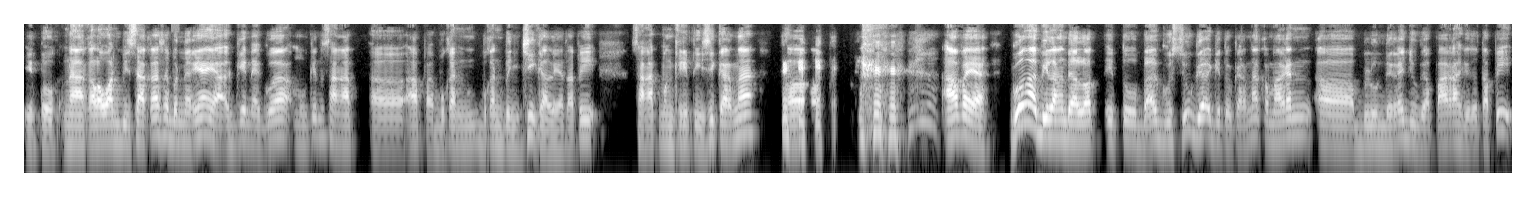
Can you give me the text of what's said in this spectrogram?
Itu nah kalau Wan Bisaka sebenarnya ya again ya gue mungkin sangat uh, apa bukan bukan benci kali ya tapi sangat mengkritisi karena uh, apa ya gue nggak bilang Dalot itu bagus juga gitu karena kemarin uh, blundernya juga parah gitu tapi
